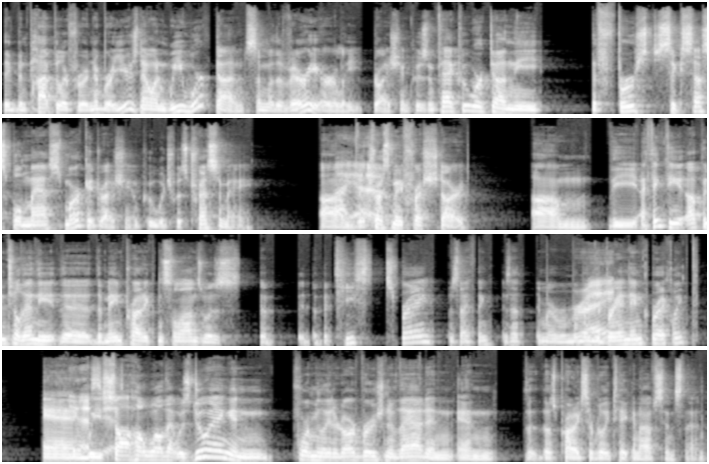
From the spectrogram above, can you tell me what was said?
they've been popular for a number of years now, and we worked on some of the very early dry shampoos. In fact, we worked on the the first successful mass market dry shampoo, which was Tresemme, um, Ah, yeah. the Tresemme Fresh Start. Um, the I think the up until then the the, the main product in salons was the the Batiste spray. Was I think is that am I remembering Right. the brand name correctly? And Yes, we yes. saw how well that was doing and formulated our version of that, and and th- those products have really taken off since then.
